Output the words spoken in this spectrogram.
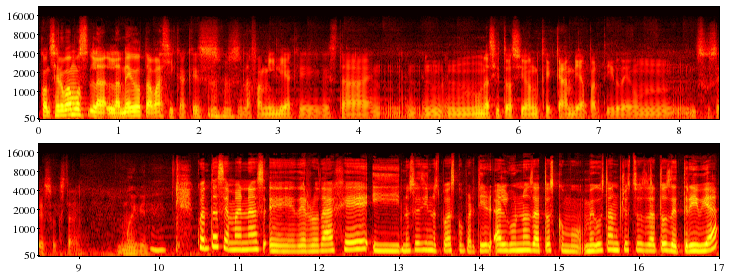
conservamos la, anécdota básica, que es pues, la familia que está en, una situación que cambia a partir de un suceso extraño. Muy bien. ¿Cuántas semanas eh, de rodaje? Y no sé si nos puedas compartir algunos datos, como me gustan mucho estos datos de trivia,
